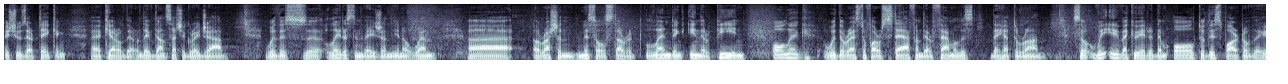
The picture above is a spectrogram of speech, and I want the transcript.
issues are taken uh, care of there, and they've done such a great job with this uh, latest invasion. You know, when uh, Russian missile started landing in Irpin, Oleg, with the rest of our staff and their families, they had to run. So we evacuated them all to this part of the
